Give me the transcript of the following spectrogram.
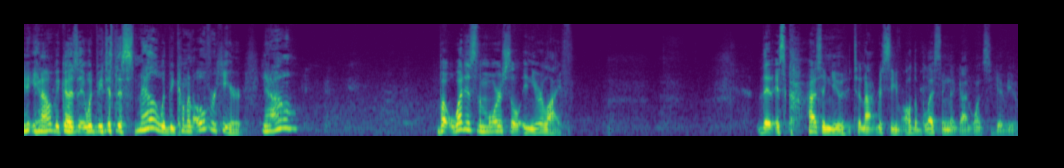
you know, because it would be just the smell would be coming over here, you know? But what is the morsel in your life that is causing you to not receive all the blessing that God wants to give you?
